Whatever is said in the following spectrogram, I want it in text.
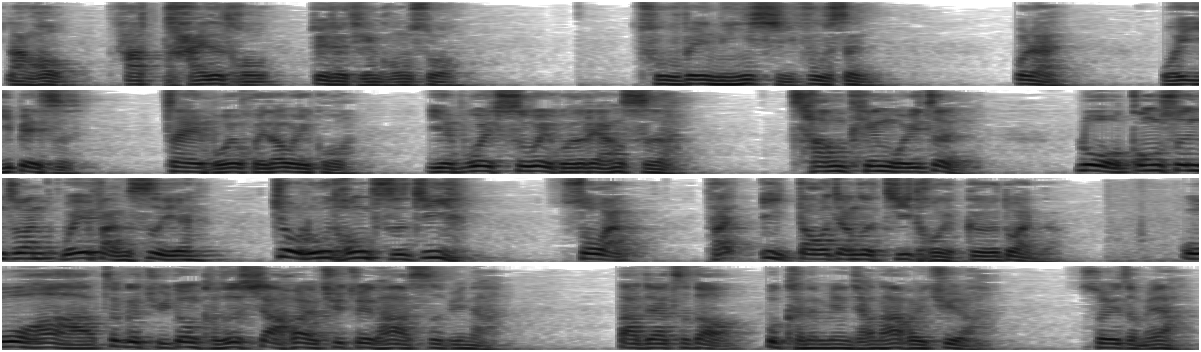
然后他抬着头对着天空说：“除非宁喜复生，不然我一辈子再也不会回到魏国，也不会吃魏国的粮食了。苍天为证，若公孙瓒违反誓言，就如同此鸡。”说完，他一刀将这鸡头给割断了。哇，这个举动可是吓坏了去追他的士兵啊！大家知道不可能勉强他回去了，所以怎么样？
